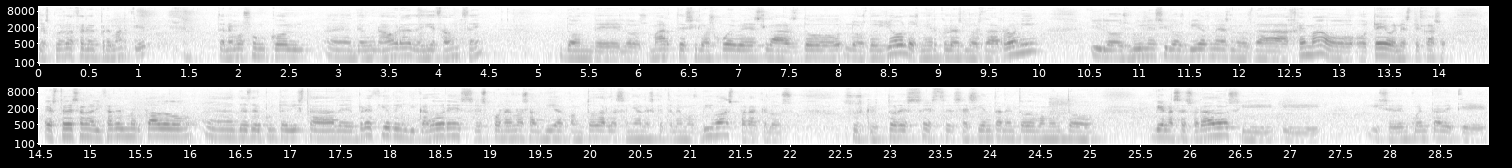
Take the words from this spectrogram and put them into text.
después de hacer el pre-market, tenemos un call eh, de una hora, de 10 a 11, donde los martes y los jueves las los doy yo, los miércoles los da Ronnie, y los lunes y los viernes los da Gema, o, Teo en este caso. Esto es analizar el mercado eh, desde el punto de vista de precio, de indicadores, es ponernos al día con todas las señales que tenemos vivas para que los suscriptores se, sientan en todo momento bien asesorados y se den cuenta de, que,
